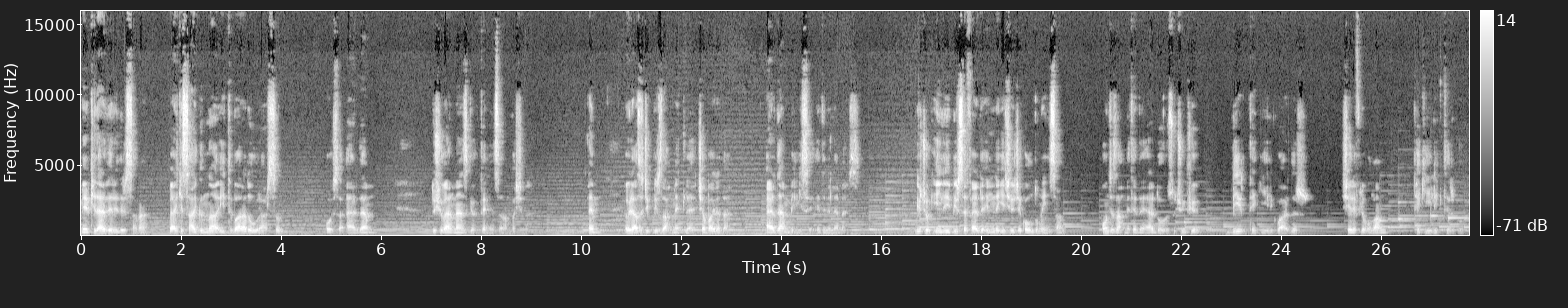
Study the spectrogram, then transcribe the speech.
Mevkiler verilir sana, belki saygınlığa, itibara da uğrarsın. Oysa erdem düşüvermez gökten insanın başına. Hem öyle azıcık bir zahmetle, çabayla da erdem bilgisi edinilemez. Birçok iyiliği bir seferde eline geçirecek oldu mu insan, onca zahmete değer doğrusu. Çünkü bir tek iyilik vardır, şerefli olan tek iyiliktir bu.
